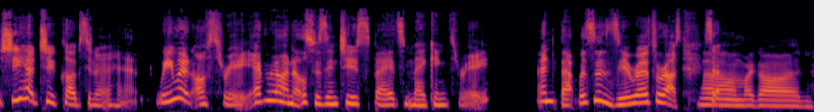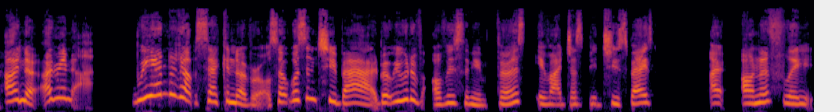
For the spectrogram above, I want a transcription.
she had two clubs in her hand. We went off three. Everyone else was in two spades making three. And that was a zero for us. So oh, my God. I know. I mean, we ended up second overall. So it wasn't too bad, but we would have obviously been first if I just bid two spades. I honestly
